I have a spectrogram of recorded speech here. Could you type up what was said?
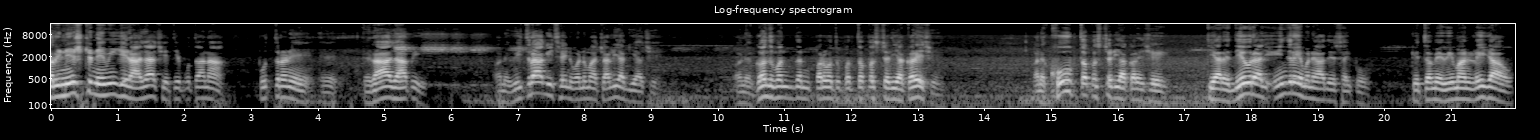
અરિનિષ્ઠ નેમી જે રાજા છે તે પોતાના પુત્રને રાજ આપી અને વિતરાગી થઈને વનમાં ચાલ્યા ગયા છે અને ગંધવંદન પર્વત ઉપર તપશ્ચર્યા કરે છે અને ખૂબ તપશ્ચર્યા કરે છે, ત્યારે દેવરાજ ઇન્દ્રએ મને આદેશ આપ્યો કે તમે વિમાન લઈ જાઓ,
